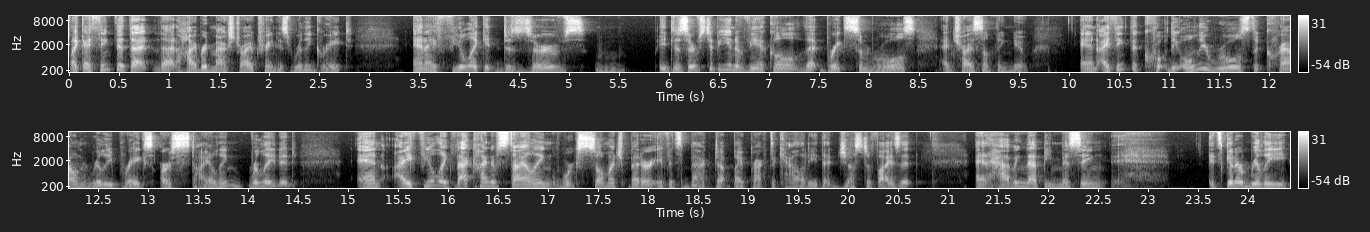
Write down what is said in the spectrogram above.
Like I think that that that hybrid max drivetrain is really great, and I feel like it deserves it deserves to be in a vehicle that breaks some rules and tries something new. And I think the the only rules the Crown really breaks are styling related. And I feel like that kind of styling works so much better if it's backed up by practicality that justifies it. And having that be missing, it's going to really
